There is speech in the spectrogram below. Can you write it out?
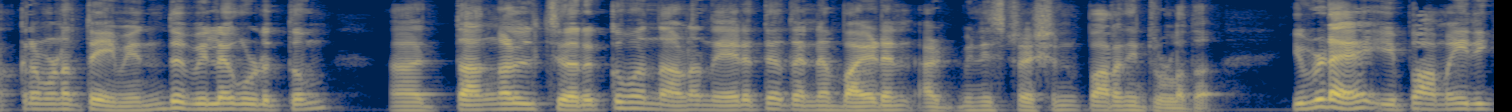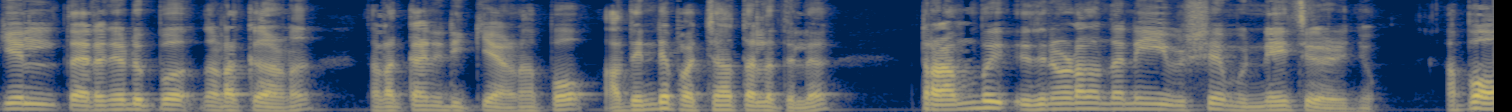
ആക്രമണത്തെയും എന്ത് വില കൊടുത്തും തങ്ങൾ ചെറുക്കുമെന്നാണ് നേരത്തെ തന്നെ ബൈഡൻ അഡ്മിനിസ്ട്രേഷൻ പറഞ്ഞിട്ടുള്ളത്. ഇവിടെ ഇപ്പോൾ അമേരിക്കയിൽ തെരഞ്ഞെടുപ്പ് നടക്കുകയാണ് നടക്കാനിരിക്കുകയാണ്. അപ്പോൾ അതിന്റെ പശ്ചാത്തലത്തിൽ ട്രംപ് ഇതിനോടകം തന്നെ ഈ വിഷയം ഉന്നയിച്ചു കഴിഞ്ഞു. അപ്പോൾ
